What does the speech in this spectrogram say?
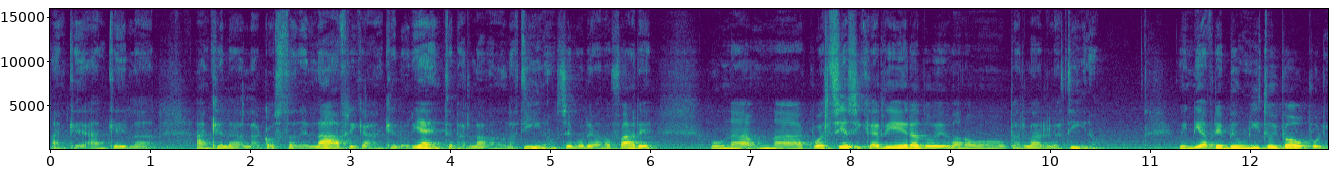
anche, anche la, anche la, la costa dell'Africa, anche l'Oriente parlavano latino, se volevano fare una, una qualsiasi carriera dovevano parlare latino, quindi avrebbe unito i popoli.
